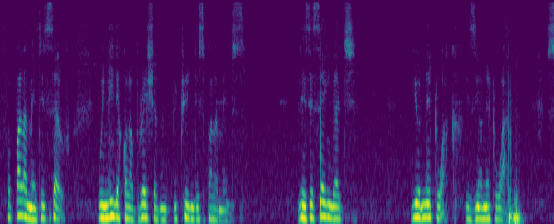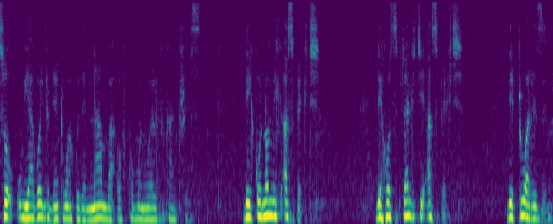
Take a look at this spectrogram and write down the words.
for Parliament itself. We need a collaboration between these parliaments. There's a saying that your network is your net worth. So we are going to network with a number of Commonwealth countries. The economic aspect, the hospitality aspect, the tourism,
